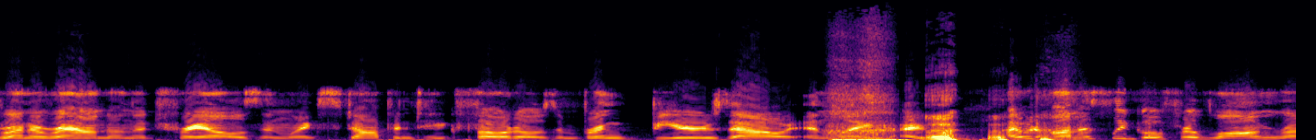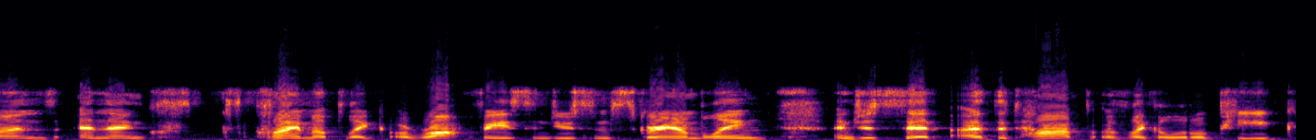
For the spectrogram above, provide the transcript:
run around on the trails and like stop and take photos and bring beers out and like I, I would honestly go for long runs and then c- climb up like a rock face and do some scrambling and just sit at the top of like a little peak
